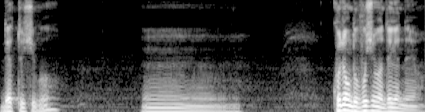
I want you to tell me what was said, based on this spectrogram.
냅두시고 음, 그 정도 보시면 되겠네요.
